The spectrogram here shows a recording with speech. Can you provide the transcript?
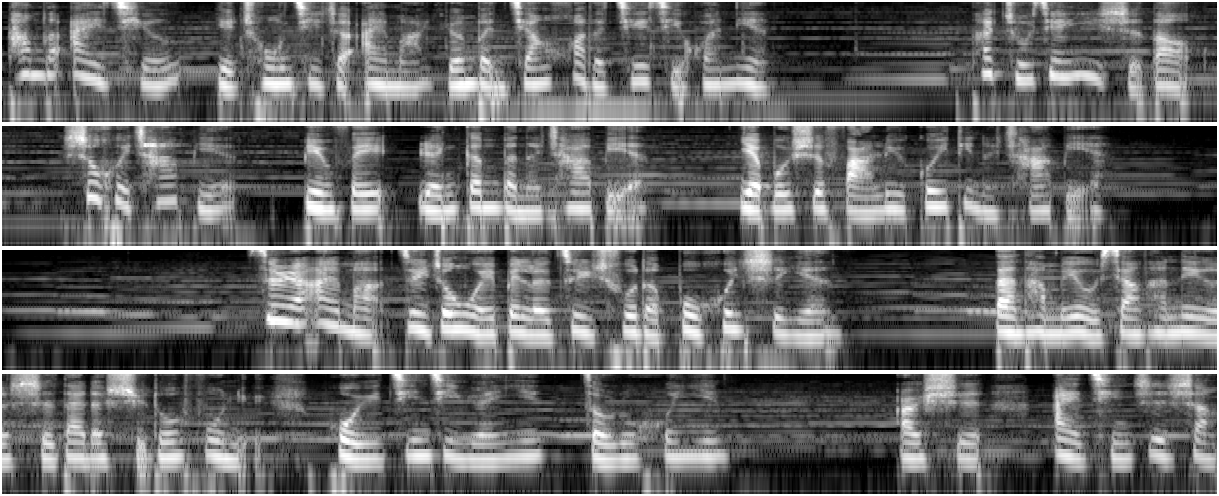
他们的爱情也冲击着艾玛原本僵化的阶级观念。他逐渐意识到，社会差别并非人根本的差别，也不是法律规定的差别。虽然艾玛最终违背了最初的不婚誓言，但她没有像她那个时代的许多妇女迫于经济原因走入婚姻，而是爱情至上，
